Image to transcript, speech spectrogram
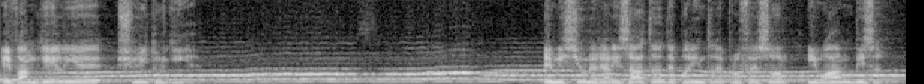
Evanghelie și liturghie. Emisiune realizată de Părintele Profesor Ioan Bizău.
